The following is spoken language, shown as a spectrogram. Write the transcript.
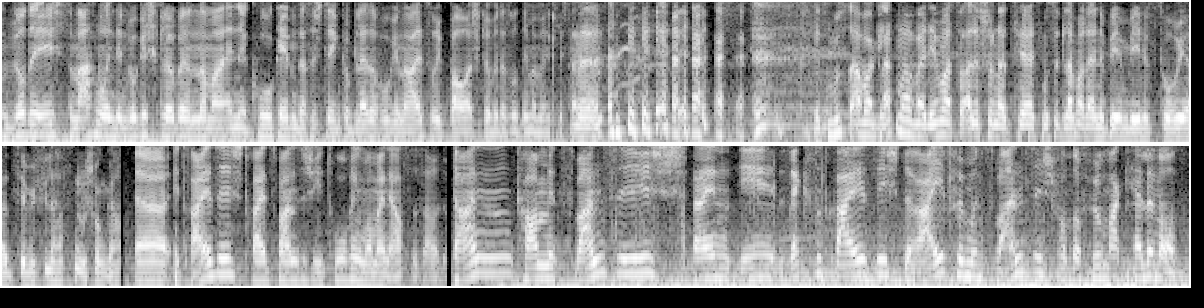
Würde ich es machen und den wirklich, glaube ich, nochmal eine Kur geben, dass ich den komplett auf Original zurückbaue. Ich glaube, das wird nicht mehr möglich sein. Jetzt musst du aber glatt mal bei dem, was du alles schon erzählst, musst du glatt mal deine BMW-Historie erzählen. Wie viele hast du schon gehabt? Äh, E30, 320 e-Touring war mein erstes Auto. Dann kam mit 20 ein E36 325 von der Firma Kelleners.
